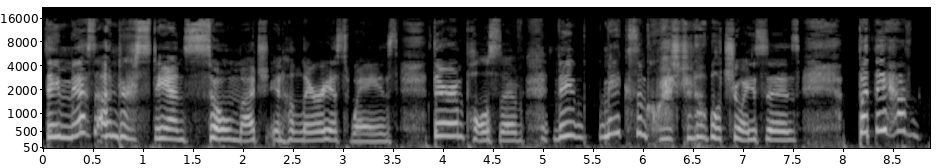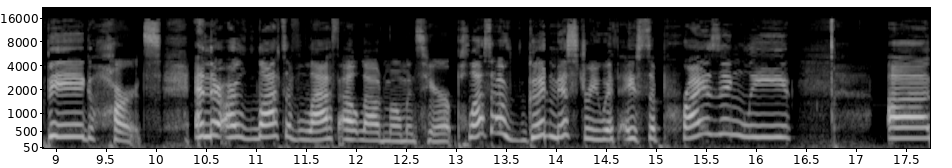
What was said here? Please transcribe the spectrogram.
They misunderstand so much in hilarious ways. They're impulsive. They make some questionable choices, but they have big hearts. And there are lots of laugh out loud moments here, plus a good mystery with a surprisingly a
